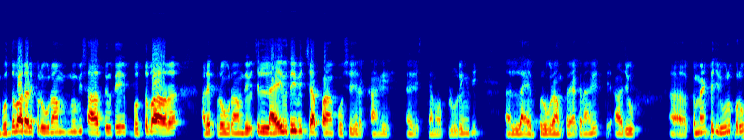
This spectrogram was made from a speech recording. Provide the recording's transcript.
ਬੁੱਧਵਾਰ ਵਾਲੇ ਪ੍ਰੋਗਰਾਮ ਨੂੰ ਵੀ ਸਾਥ ਦਿਓ ਤੇ ਬੁੱਧਵਾਰ ਵਾਲੇ ਪ੍ਰੋਗਰਾਮ ਦੇ ਵਿੱਚ ਲਾਈਵ ਦੇ ਵਿੱਚ ਆਪਾਂ ਕੋਸ਼ਿਸ਼ ਰੱਖਾਂਗੇ ਰਿਸ਼ਤਿਆਂ ਨੂੰ ਅਪਲੋਡਿੰਗ ਦੀ ਲਾਈਵ ਪ੍ਰੋਗਰਾਮ ਕਰਿਆ ਕਰਾਂਗੇ ਤੇ ਆਜੋ ਕਮੈਂਟ ਜ਼ਰੂਰ ਕਰੋ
